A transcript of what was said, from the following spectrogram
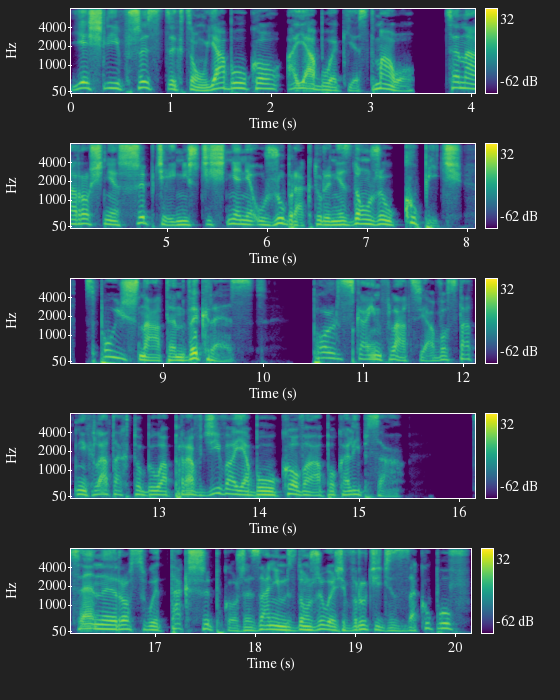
Jeśli wszyscy chcą jabłko, a jabłek jest mało, cena rośnie szybciej niż ciśnienie u żubra, który nie zdążył kupić. Spójrz na ten wykres. Polska inflacja w ostatnich latach to była prawdziwa jabłkowa apokalipsa. Ceny rosły tak szybko, że zanim zdążyłeś wrócić z zakupów,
